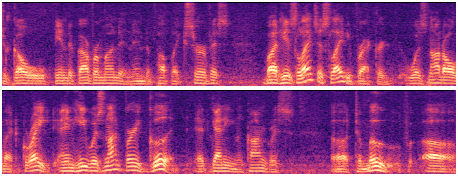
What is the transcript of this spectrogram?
to go into government and into public service. But his legislative record was not all that great, and he was not very good at getting the Congress uh, to move. Uh,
